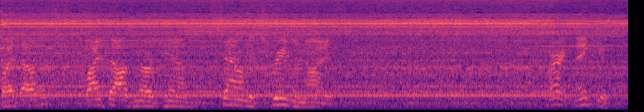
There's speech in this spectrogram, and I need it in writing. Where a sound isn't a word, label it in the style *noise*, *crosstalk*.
Five thousand. Five thousand RPM. Sound extremely nice. All right, thank you.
